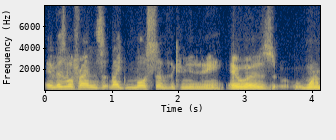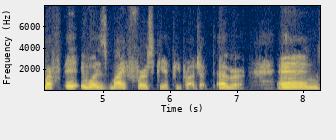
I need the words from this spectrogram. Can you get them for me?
Invisible Friends, like most of the community, it was one of my it, it was my first PFP project ever, and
